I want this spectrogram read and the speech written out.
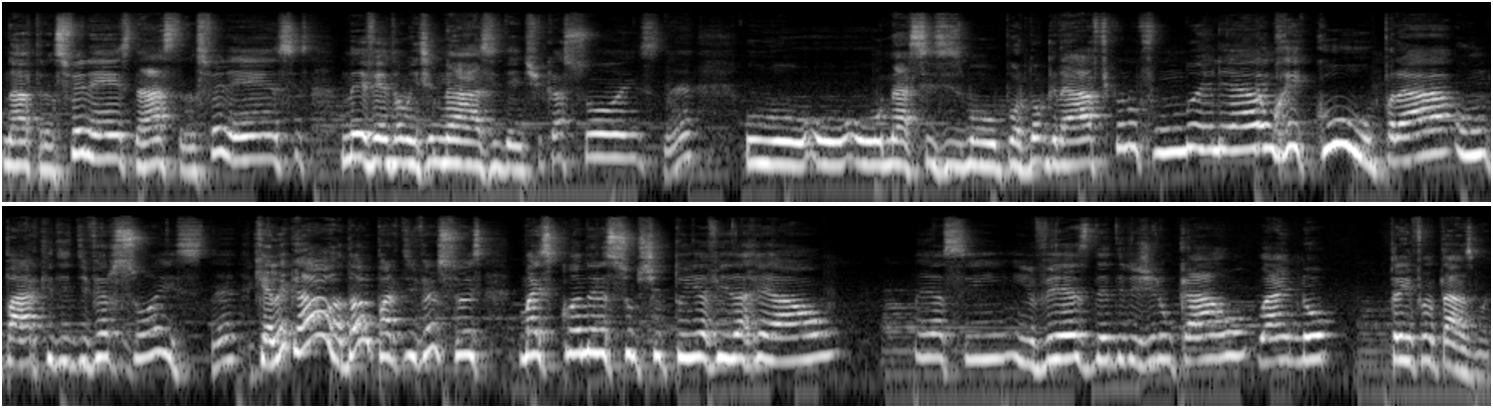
na transferência, nas transferências, eventualmente nas identificações. Né? O, o, o, narcisismo pornográfico, no fundo, ele é um recuo para um parque de diversões, né? Que é legal, adoro parque de diversões, mas quando ele substitui a vida real, é assim, em vez de dirigir um carro, vai no trem fantasma.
